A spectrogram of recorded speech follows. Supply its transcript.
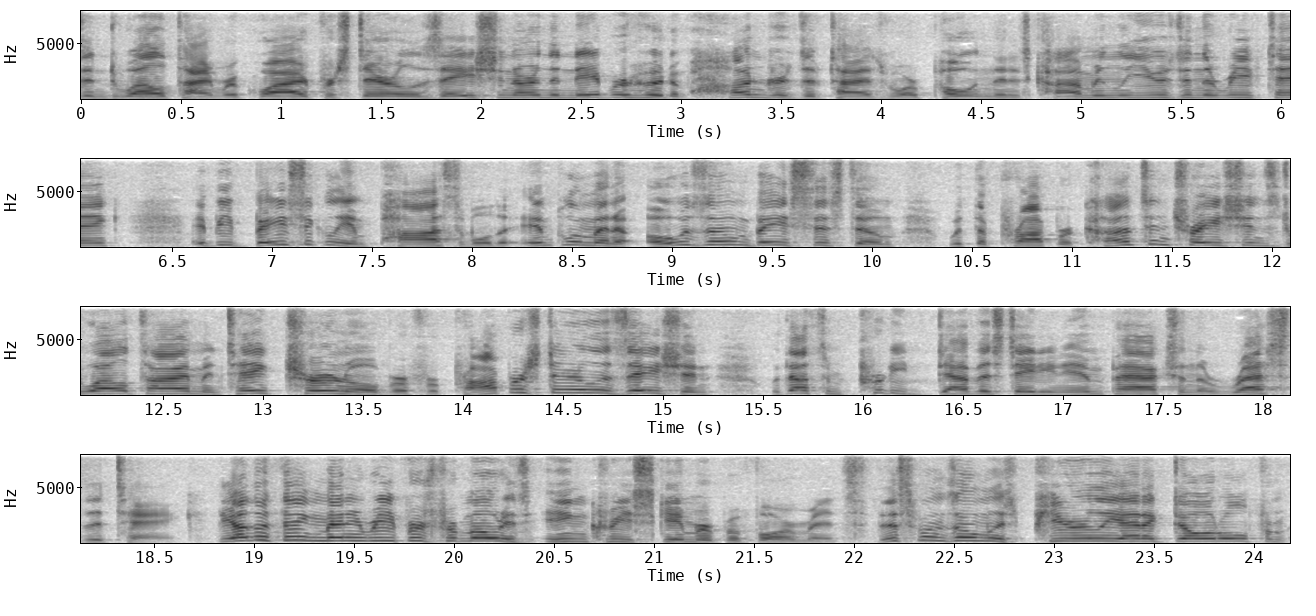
and dwell time required for sterilization are in the neighborhood of hundreds of times more potent than is commonly used in the reef tank. It'd be basically impossible to implement an ozone-based system with the proper concentrations, dwell time, and tank turnover for proper sterilization without some pretty devastating impacts on the rest of the tank. The other thing many reefers promote is increased skimmer performance. This one's almost purely anecdotal. From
